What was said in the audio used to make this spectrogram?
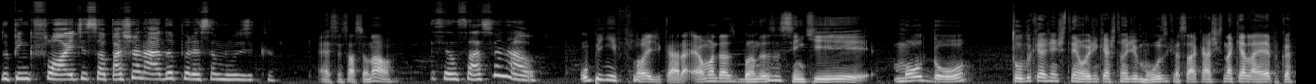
do Pink Floyd, sou apaixonada por essa música. É sensacional? É sensacional. O Pink Floyd, cara, é uma das bandas, assim, que moldou tudo que a gente tem hoje em questão de música, saca? Acho que naquela época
